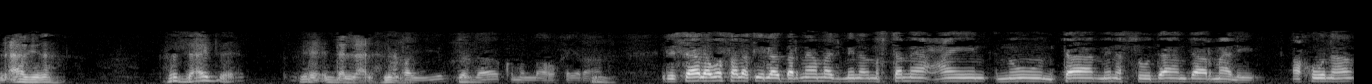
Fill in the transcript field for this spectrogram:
الآذنة فالزائد للدلالة. نعم. طيب جزاكم الله خيرا. رسالة وصلت إلى البرنامج من المستمع عين نون تا من السودان دار مالي. أخونا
